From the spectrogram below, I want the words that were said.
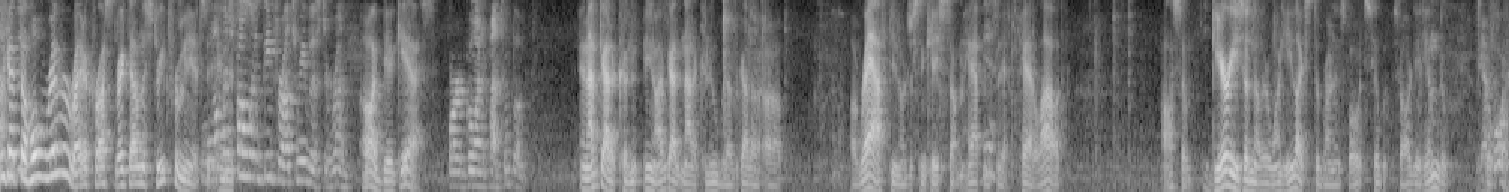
We got the whole river right across, right down the street from me. It's, Well, how much fun would it be for all three of us to run oh, I'd be a gas. or go on a pontoon boat? And I've got a canoe. You know, I've got not a canoe, but I've got a a, a raft. You know, just in case something happens, Yeah. they have to paddle out. Awesome. Gary's another one. He likes to run his boats, He'll, so I'll get him to. to Got go. four.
